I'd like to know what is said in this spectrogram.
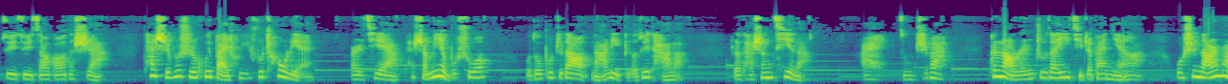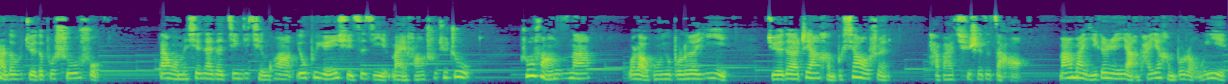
最最糟糕的是啊，他时不时会摆出一副臭脸，而且啊，他什么也不说，我都不知道哪里得罪他了，惹他生气了。哎，总之吧，跟老人住在一起这半年啊，我是哪儿哪儿都觉得不舒服。但我们现在的经济情况又不允许自己买房出去住，租房子呢，我老公又不乐意，觉得这样很不孝顺。他爸去世的早。妈妈一个人养他也很不容易，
